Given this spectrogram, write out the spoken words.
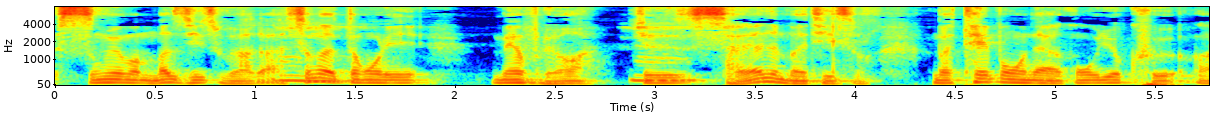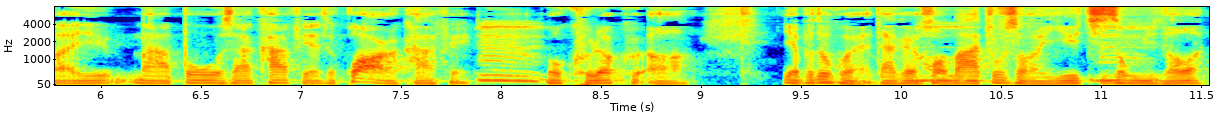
四五月份没事体做了，对伐？真个蹲屋里蛮无聊啊，就是实在是没事体做。咁么推拨我呢，咁我就看啊，有买拨我啥咖啡，是挂耳咖啡。嗯。我看了看啊，一百多块，大概好买多少？有几种味道个，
